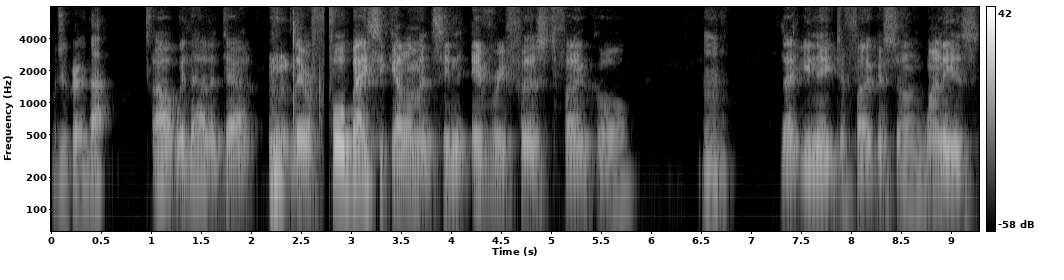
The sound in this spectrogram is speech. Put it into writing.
Would you agree with that? Oh, without a doubt. there are four basic elements in every first phone call Mm. that you need to focus on. One is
